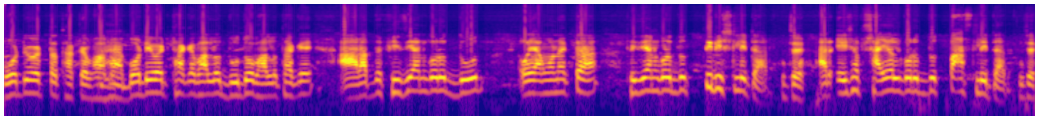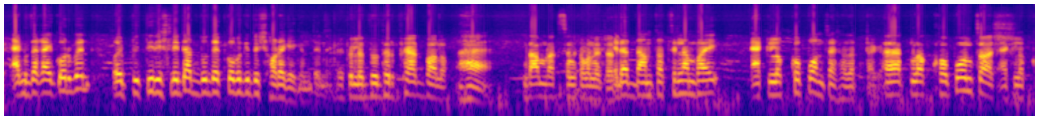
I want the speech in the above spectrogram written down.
বডি ওয়েটটা থাকে ভালো। হ্যাঁ বডি ওয়েট থাকে ভালো দুধও ভালো থাকে। আর আপনি ফিজিয়ান গরুর দুধ ওই এমন একটা ফিজিয়ান গরুর দুধ তিরিশ লিটার। আর এইসব সায়াল গরুর দুধ পাঁচ লিটার। এক জায়গায় করবেন ওই তিরিশ লিটার দুধ এক কবে কিন্তু সরেকে কিনতে নেই দুধের ফ্যাট ভালো। হ্যাঁ। দাম রাখছেন কেমন এটা? এটার দাম চাচ্ছিলাম ভাই এক লক্ষ পঞ্চাশ হাজার টাকা। এক লক্ষ পঞ্চাশ। এক লক্ষ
